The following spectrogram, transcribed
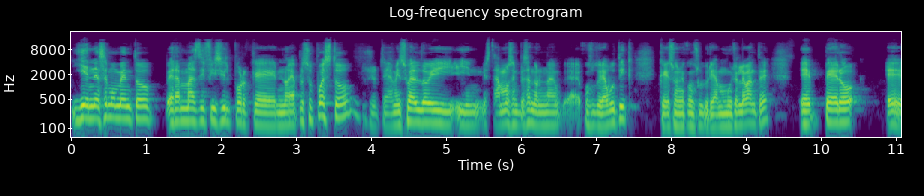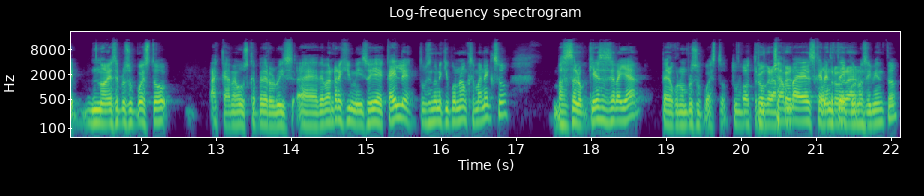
Y en ese momento era más difícil porque no había presupuesto, yo tenía mi sueldo y, estábamos empezando en una eh, consultoría boutique, que es una consultoría muy relevante, eh, pero no había ese presupuesto. Acá me busca Pedro Luis de Banregio y me dice, oye, Kyle, estamos haciendo un equipo nuevo que se llama Nexo, vas a hacer lo que quieres hacer allá, pero con un presupuesto. Tu, otro gran chamba es gerente de conocimiento.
